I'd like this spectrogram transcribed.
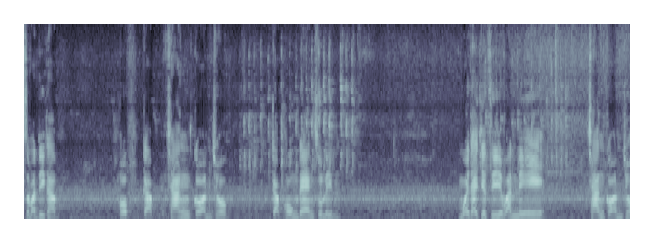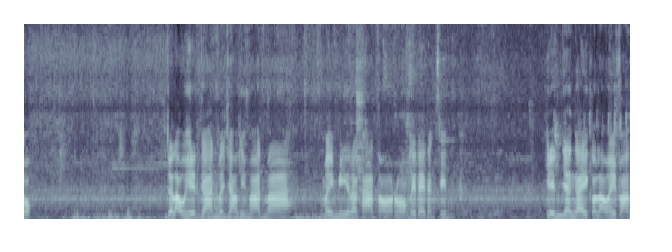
สวัสดีครับ พบกับช่างก่อนชก กับหงแดงสุรินมวยไทยเจ็ดสีวันนี้ช่างก่อนชก จะเล่าเหตุการณ์เมื่อเช้าที่ผ่านมา ไม่มีราคาต่อรองใดๆทั้งสิ้น เห็นยังไงก็เล่าให้ฟัง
